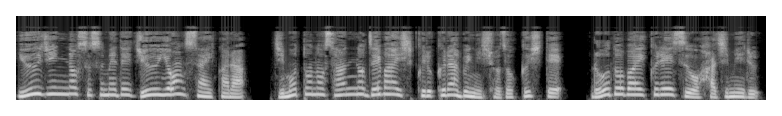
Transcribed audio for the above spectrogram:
友人の勧めで14歳から地元のサンノゼバイシクルクラブに所属してロードバイクレースを始める。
